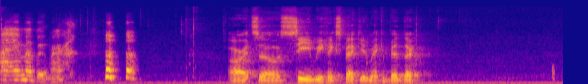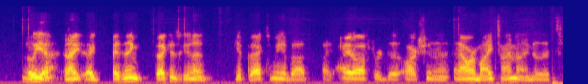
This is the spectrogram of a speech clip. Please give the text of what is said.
I'm a boomer. All right, so C, we can expect you to make a bid there. Oh yeah, and I, I, I think Becca's gonna get back to me about. I, I had offered to auction an hour of my time, and I know that's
